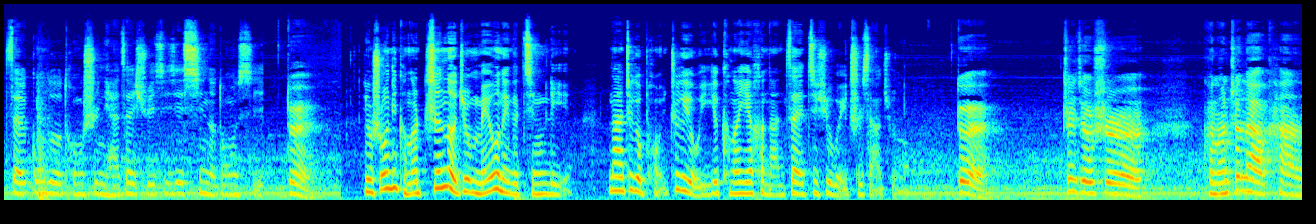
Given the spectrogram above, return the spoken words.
在工作的同时，你还在学习一些新的东西，对，有时候你可能真的就没有那个精力，那这个朋这个友谊可能也很难再继续维持下去了。对，这就是可能真的要看，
